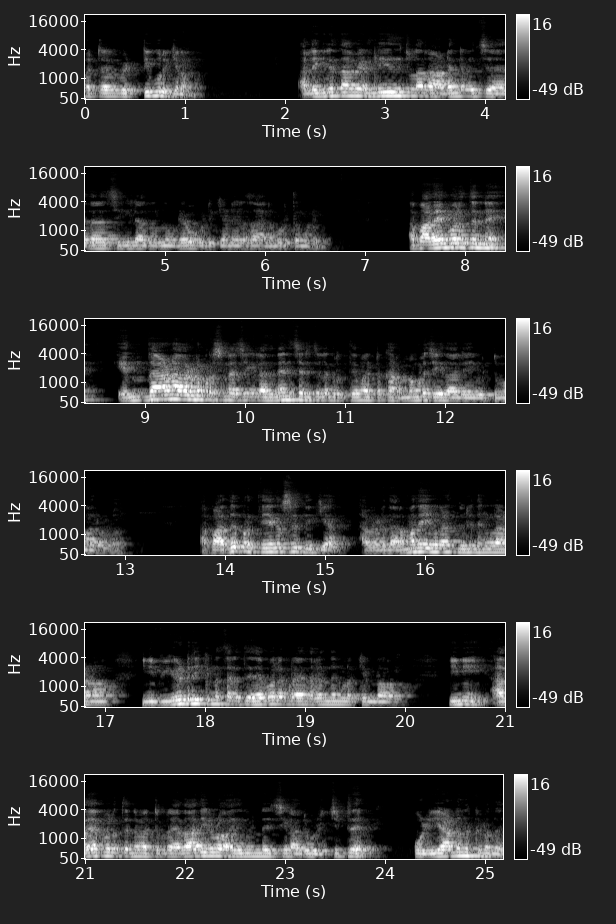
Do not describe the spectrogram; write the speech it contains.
മറ്റേ വെട്ടി മുറിക്കണം. അല്ലെങ്കിൽ എന്താ വെൽഡ് ചെയ്തിട്ടുള്ള റാഡ് തന്നെ വെച്ച് ഏതാ വെച്ചെങ്കിൽ അതൊന്നും ഇവിടെ ഓടിക്കുകയാണെങ്കിൽ സാധനം കൊടുത്തും കൊടുക്കും അപ്പൊ അതേപോലെ തന്നെ എന്താണ് അവരുടെ പ്രശ്നം വെച്ചെങ്കിൽ അതിനനുസരിച്ചുള്ള കൃത്യമായിട്ട് കർമ്മങ്ങൾ ചെയ്താലേ വിട്ടുമാറുള്ളൂ. അപ്പൊ അത് പ്രത്യേകം ശ്രദ്ധിക്കുക. അവരുടെ ധർമ്മദൈവങ്ങൾ ദുരിതങ്ങളാണോ? ഇനി വീടിരിക്കുന്ന സ്ഥലത്ത് ഇതേപോലെ പ്രേതബന്ധങ്ങളൊക്കെ ഉണ്ടോ? ഇനി അതേപോലെ തന്നെ മറ്റു പ്രേതാദികളോ അതിനുണ്ട് വെച്ചാൽ അവർ ഒഴിച്ചിട്ട് ഒഴിയാണ്ട് നിൽക്കുന്നത്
